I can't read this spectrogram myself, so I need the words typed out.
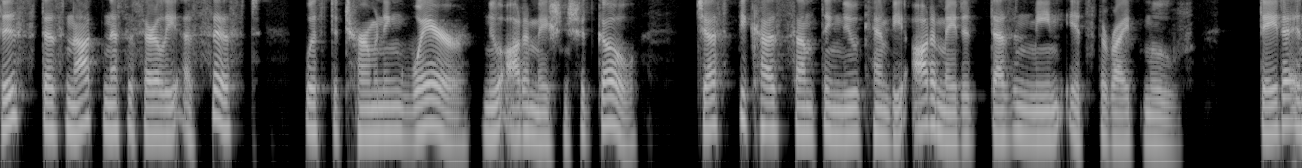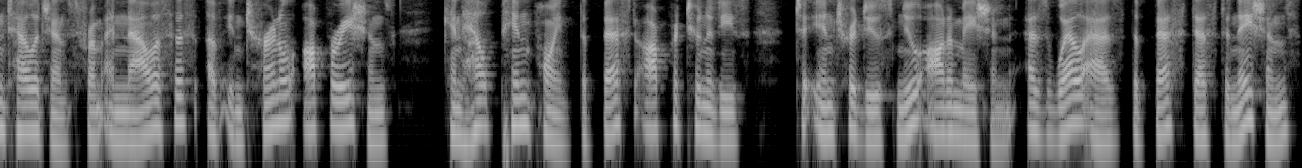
this does not necessarily assist with determining where new automation should go. Just because something new can be automated doesn't mean it's the right move. Data intelligence from analysis of internal operations can help pinpoint the best opportunities to introduce new automation as well as the best destinations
